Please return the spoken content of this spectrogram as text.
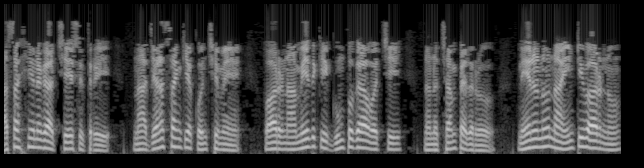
అసహ్యునిగా చేసిత్రి. నా జనసంఖ్య కొంచెమే. వారు నా మీదికి గుంపుగా వచ్చి నన్ను చంపెదరు. నేనును నా ఇంటి వారును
